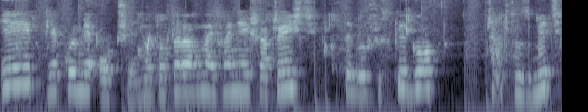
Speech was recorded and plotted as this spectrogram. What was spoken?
I piekły mnie oczy. No to teraz najfajniejsza część tego wszystkiego. Trzeba to zmyć.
